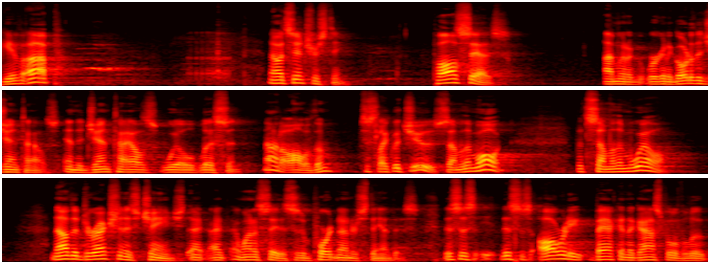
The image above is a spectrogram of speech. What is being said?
give up. Now it's interesting. Paul says, I'm gonna, we're going to go to the Gentiles, and the Gentiles will listen. Not all of them, just like with Jews. Some of them won't, but some of them will. Now the direction has changed. I, I, I want to say this is important to understand this. This is, this is already back in the Gospel of Luke.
